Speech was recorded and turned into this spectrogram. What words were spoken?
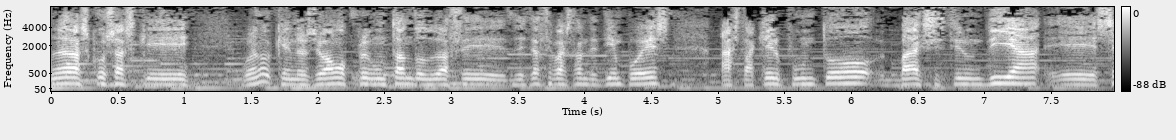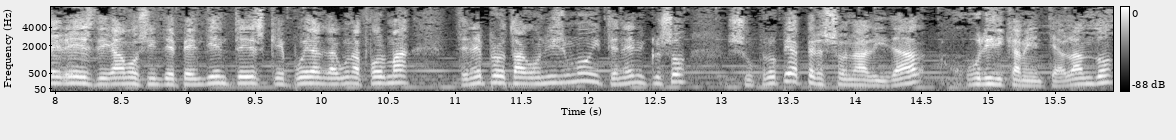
Una de las cosas que bueno, que nos llevamos preguntando desde hace bastante tiempo es hasta qué punto va a existir un día eh, seres, digamos, independientes que puedan de alguna forma tener protagonismo y tener incluso su propia personalidad jurídicamente hablando,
